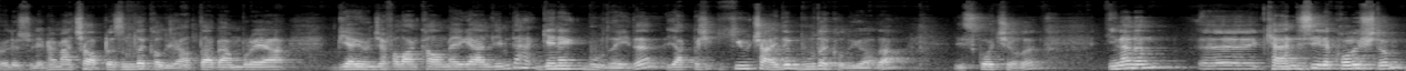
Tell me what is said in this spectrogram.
öyle söyleyeyim. Hemen çaprazımda kalıyor. Hatta ben buraya bir ay önce falan kalmaya geldiğimde gene buradaydı. Yaklaşık 2-3 aydır burada kalıyor adam. İskoçyalı. İnanın e, kendisiyle konuştum.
